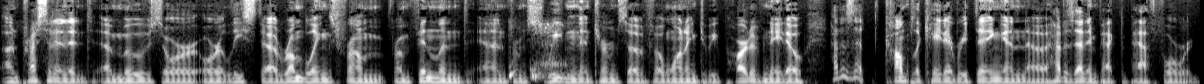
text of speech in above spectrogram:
unprecedented uh, moves or or at least uh, rumblings from from Finland and from Sweden in terms of wanting to be part of NATO. How does that complicate everything, and how does that impact the path forward?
